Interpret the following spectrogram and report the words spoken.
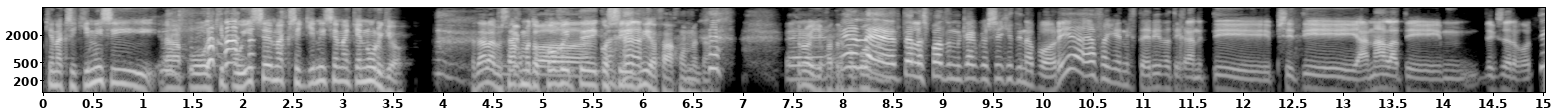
και να ξεκινήσει από εκεί που είσαι να ξεκινήσει ένα καινούριο. Κατάλαβες, θα έχουμε το λοιπόν. COVID-22 θα έχουμε μετά. Τρώγε ε, ε, ναι, τέλος πάντων κάποιος είχε την απορία, έφαγε νυχτερίδα τηγανιτή, ψητή, ανάλατη, δεν ξέρω εγώ τι.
